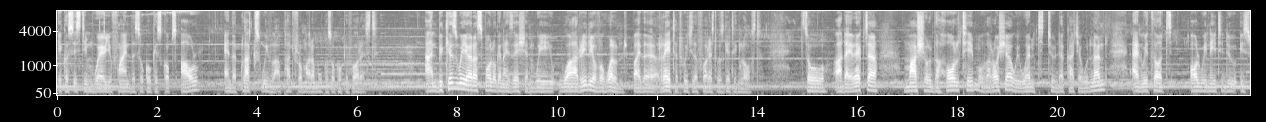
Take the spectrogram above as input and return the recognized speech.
ecosystem where you find the Sokoke scops owl and the Clarke's weaver apart from Arabuko Sokoke forest. And because we are a small organization, we were really overwhelmed by the rate at which the forest was getting lost. So our director marshaled the whole team of A Rocha. We went to Dakatcha Woodland and we thought all we need to do is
